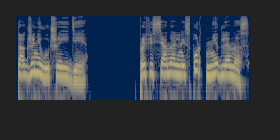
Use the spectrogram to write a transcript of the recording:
также не лучшая идея. Профессиональный спорт не для нас.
